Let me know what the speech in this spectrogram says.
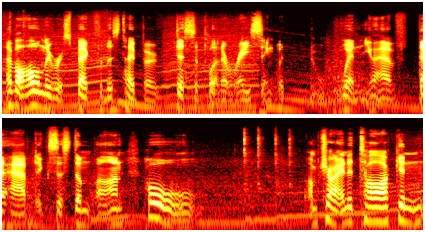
I have a whole new respect for this type of discipline of racing with when you have the haptic system on. Oh, I'm trying to talk and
